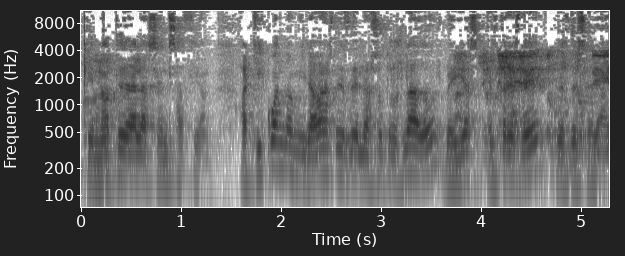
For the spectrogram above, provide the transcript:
que no te da la sensación. Aquí cuando mirabas desde los otros lados veías el 3D desde ese lado.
